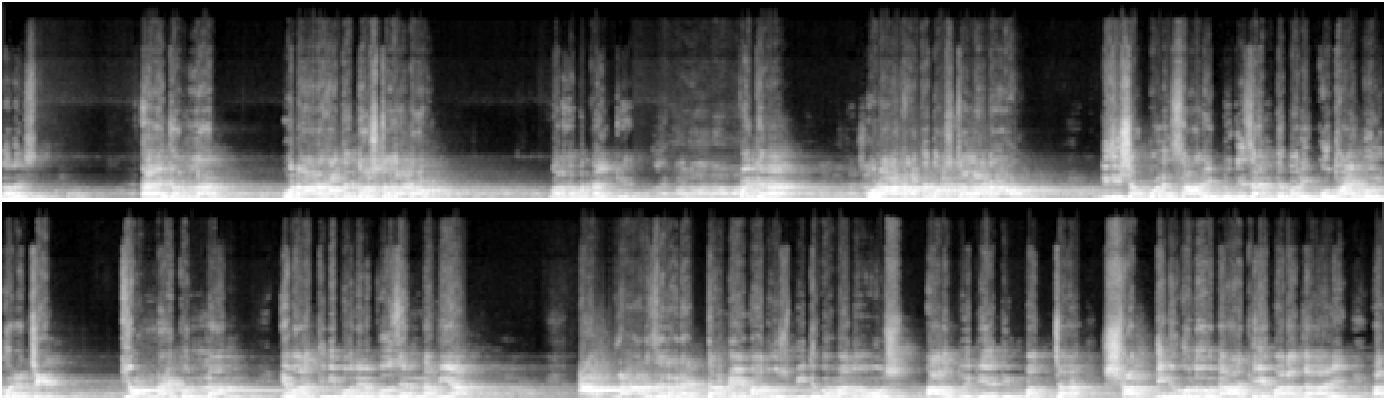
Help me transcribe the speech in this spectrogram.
দাঁড়াইছে। এই জল্লাদ, ওনার হাতে দশটা লাগাও। মারহাবা কালকে। কয়টা? ওনার হাতে দশটা লাগাও। দিদি সব বলে, স্যার, একটু কি জানতে পারি, কোথায় ভুল করেছি? কি অন্যায় করলাম? এবার তিনি বলেন, বোঝেন না মিয়া, আপনার জেলার একটা মেয়ে মানুষ, বিধবা মানুষ আর দুইটা এতিম বাচ্চা সাত দিন হলো না খেয়ে মারা যায়। আর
